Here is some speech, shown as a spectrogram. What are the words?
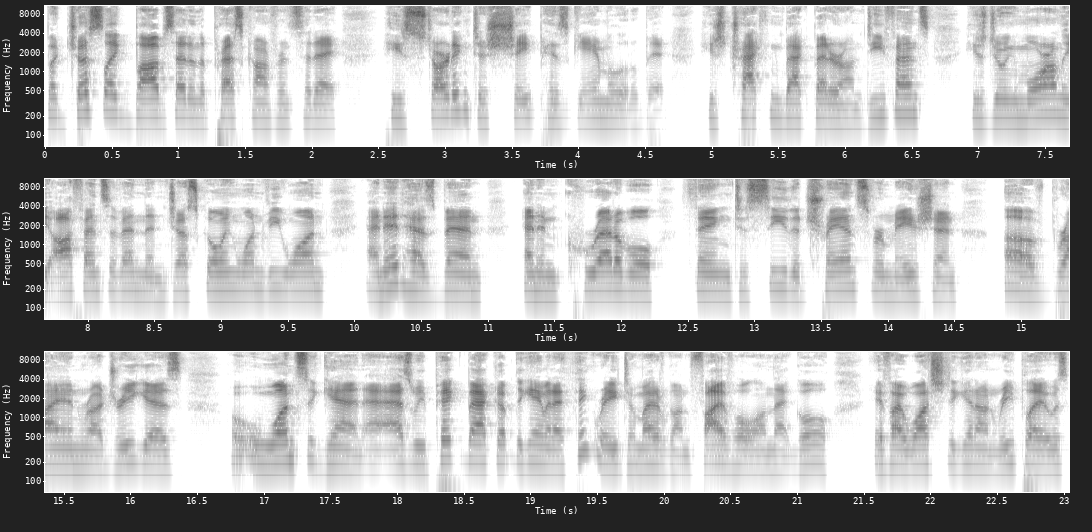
But just like Bob said in the press conference today, he's starting to shape his game a little bit. He's tracking back better on defense. He's doing more on the offensive end than just going 1v1. And it has been an incredible thing to see the transformation of Brian Rodriguez once again as we pick back up the game. And I think Rayito might have gone five hole on that goal if I watched it again on replay. It was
